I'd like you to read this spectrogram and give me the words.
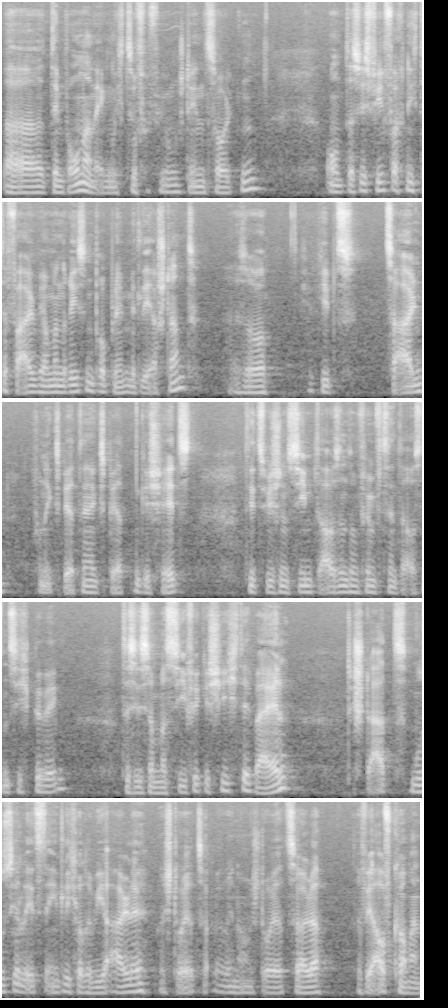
äh, dem Wohnen eigentlich zur Verfügung stehen sollten. Und das ist vielfach nicht der Fall. Wir haben ein Riesenproblem mit Leerstand. Also hier gibt es Zahlen von Expertinnen und Experten geschätzt, die zwischen 7.000 und 15.000 sich bewegen. Das ist eine massive Geschichte, weil die Stadt muss ja letztendlich, oder wir alle als Steuerzahlerinnen und Steuerzahler, dafür aufkommen.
